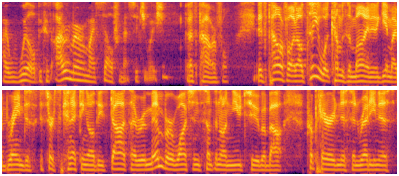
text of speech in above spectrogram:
I will because I remember myself in that situation. That's powerful. It's powerful. And I'll tell you what comes to mind. And again, my brain just starts connecting all these dots. I remember watching something on YouTube about preparedness and readiness.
